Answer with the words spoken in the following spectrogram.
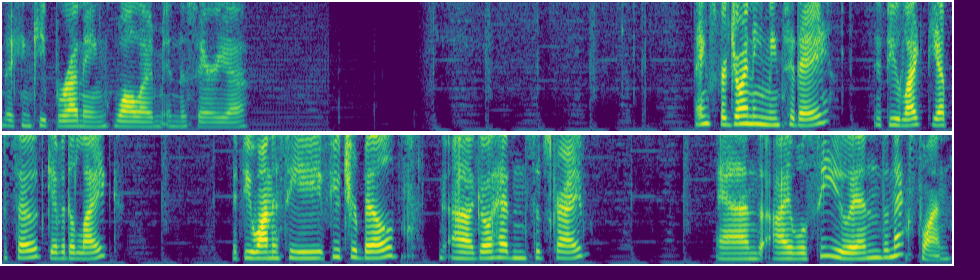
that can keep running while I'm in this area. Thanks for joining me today. If you liked the episode, give it a like. If you want to see future builds, uh, go ahead and subscribe. And I will see you in the next one.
